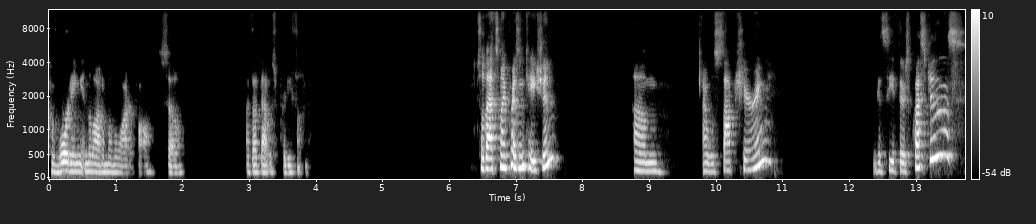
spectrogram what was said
cavorting in the bottom of a waterfall. So I thought that was pretty fun. So that's my presentation. Um, I will stop sharing. You can see if there's questions.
